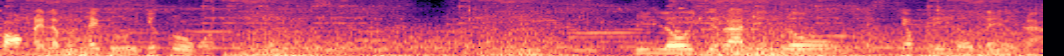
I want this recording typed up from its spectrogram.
con này là mình thấy bựa nhất luôn á. Đi lô chưa ra đi lô chốc đi lô tẹo nào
